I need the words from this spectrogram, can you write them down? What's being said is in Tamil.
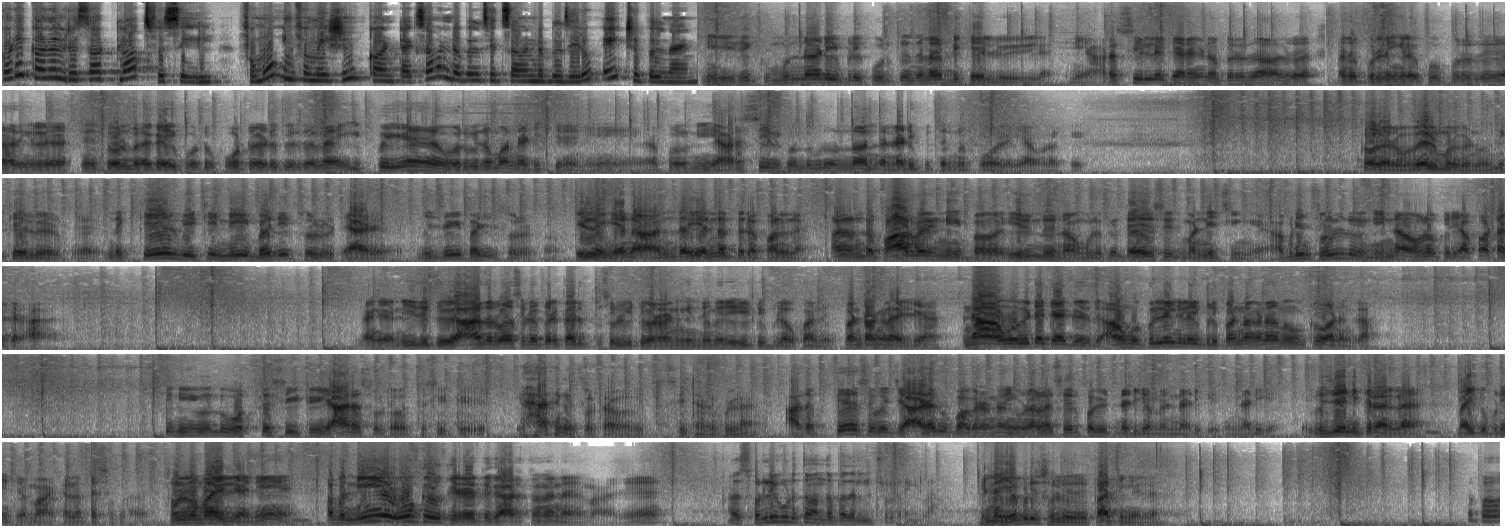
Kodaikanal resort plots for sale for more information contact seven double six seven double zero eight triple nine நீ இதுக்கு முன்னாடி இப்படி கொடுத்துருந்தனா இப்படி கேள்வி இல்லை. நீ அரசியலுக்கு இறங்கின பிறகு தான் அந்த அந்த பிள்ளைங்களை கூப்பிடுறது அதுங்களை தோல் மேலே கை போட்டு ஃபோட்டோ எடுக்கிறதெல்லாம் இப்பயே ஒரு விதமாக நடிக்கிற நீ அப்போ நீ அரசியலுக்கு வந்து கூட இன்னும் அந்த நடிப்புத்தன்மை போகலையா உனக்கு? தோழர் வேல்முருகன் வந்து கேள்வி எழுப்புறாரு. இந்த கேள்விக்கு நீ பதில் சொல்லு யாரு? விஜய் பதில் சொல்லட்டும். இல்லைங்க நான் அந்த எண்ணத்துல பண்ணல. அது அந்த பார்வையில் நீ இப்போ இருந்து நான் உங்களுக்கு தயவு செய்து மன்னிச்சிங்க. அப்படின்னு சொல்லு. நீ என்ன அவ்வளோ பெரிய அப்பாட்டக்கிறா நாங்கள் இதுக்கு ஆதரவாக சில பேர் கருத்து சொல்லிட்டு வரானுங்க இந்த மாதிரி யூடியூப்பில் உட்காந்து பண்ணுறாங்களா இல்லையா? நான் அவங்க கேட்குறது அவங்க பிள்ளைங்களை இப்படி பண்ணாங்கன்னா அவன் விட்டுருவானுங்களா? நீ வந்து ஒத்த சீட்டு யாரை சொல்ற ஒத்த சீட்டு? யாருங்க சொல்றா ஒத்த சீட்டு அதுக்குள்ள அதை பேச வச்சு அழகு பார்க்குறேன்னா இவனெல்லாம் செருப்ப வீட்டு நடிக்காம என்ன நடிக்குது நடிகை. விஜய் நிற்கிறான்ல மைக்கு பிடிச்சம்மா எல்லாம் பேசக்கூடாது. சொல்லுமா இல்லையா நீ? அப்போ நீயே ஊக்குவிக்கிறதுக்கு அர்த்தம் தானே அது? அது சொல்லி கொடுத்து வந்த பதில்னு சொல்கிறீங்களா பின்ன எப்படி சொல்லுது? பார்த்தீங்கல்ல அப்போ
